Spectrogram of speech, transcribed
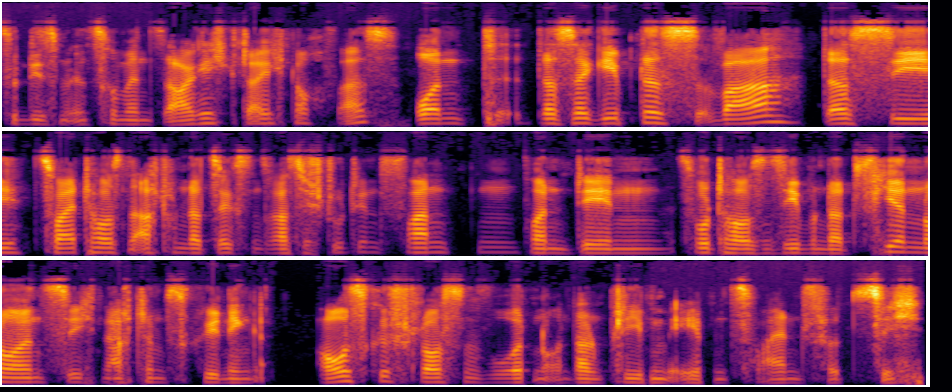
Zu diesem Instrument sage ich gleich noch was. Und das Ergebnis war, dass sie 2836 Studien fanden, von denen 2794 nach dem Screening ausgeschlossen wurden und dann blieben eben 42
